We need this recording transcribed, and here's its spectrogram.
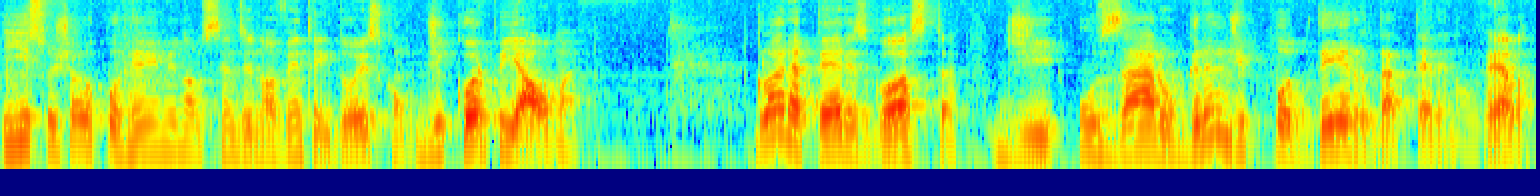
e isso já ocorreu em 1992 com De Corpo e Alma. Glória Pérez gosta de usar o grande poder da telenovela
